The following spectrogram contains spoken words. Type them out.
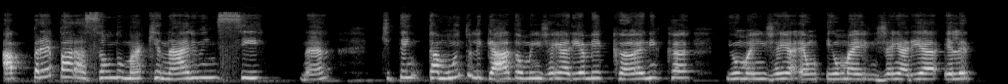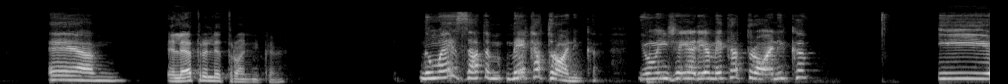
a preparação do maquinário em si, né? Que está muito ligado a uma engenharia mecânica e uma, engenha, é e uma engenharia ele, é, eletroeletrônica, né? Não é exatamente mecatrônica e uma engenharia mecatrônica e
